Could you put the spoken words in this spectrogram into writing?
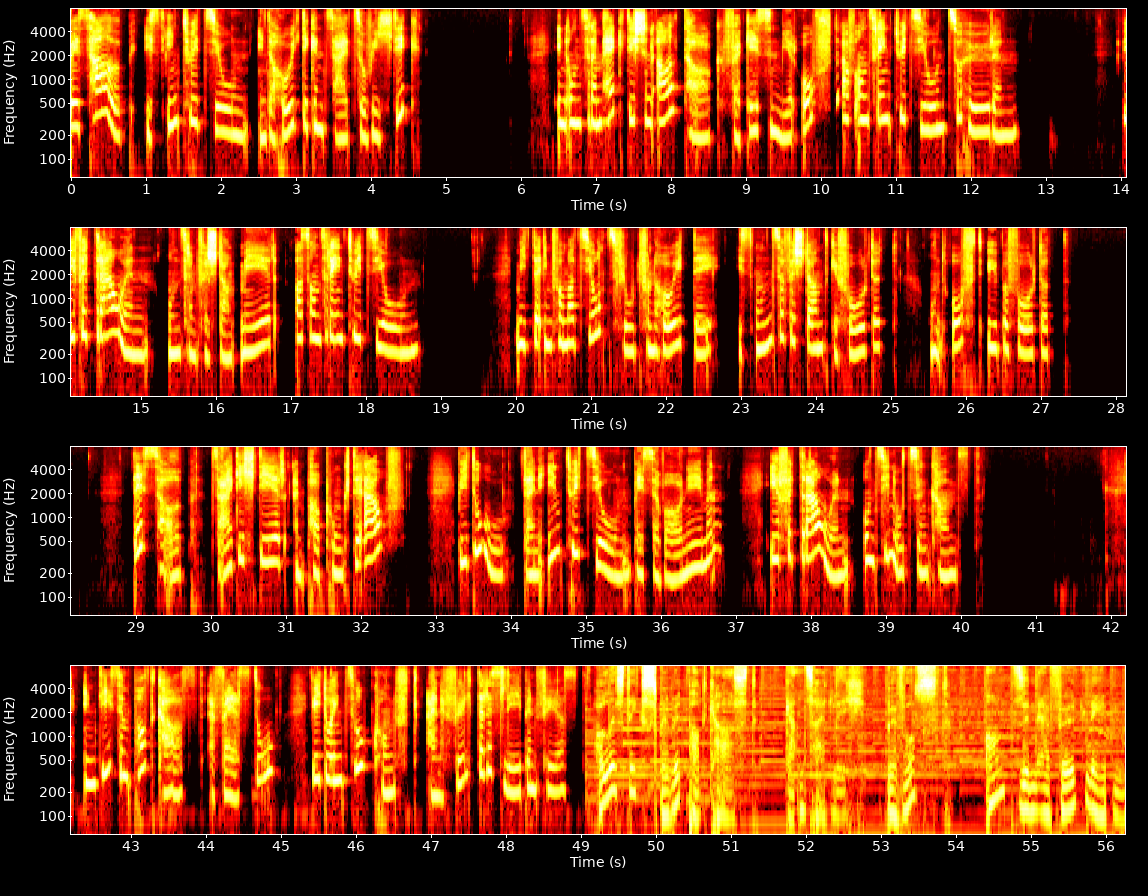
Weshalb ist Intuition in der heutigen Zeit so wichtig? In unserem hektischen Alltag vergessen wir oft auf unsere Intuition zu hören. Wir vertrauen unserem Verstand mehr als unserer Intuition. Mit der Informationsflut von heute ist unser Verstand gefordert und oft überfordert. Deshalb zeige ich dir ein paar Punkte auf, wie du deine Intuition besser wahrnehmen, ihr vertrauen und sie nutzen kannst. In diesem Podcast erfährst du, wie du in Zukunft ein erfüllteres Leben führst. Holistic Spirit Podcast. Ganzheitlich, bewusst und sinnerfüllt leben.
